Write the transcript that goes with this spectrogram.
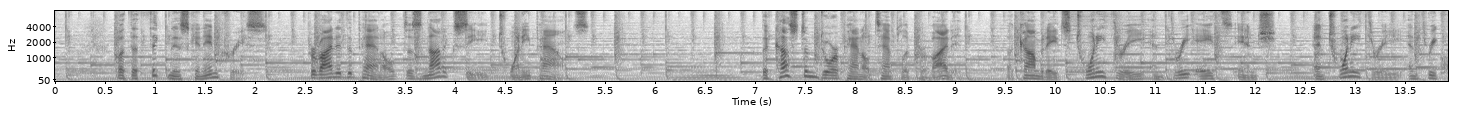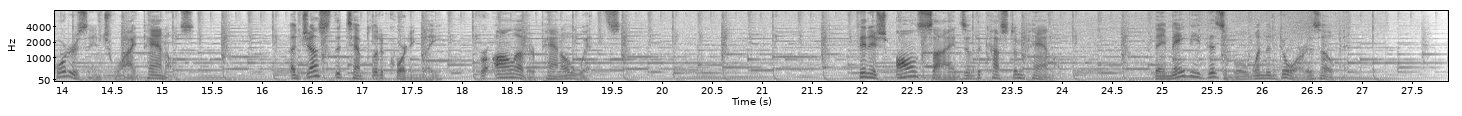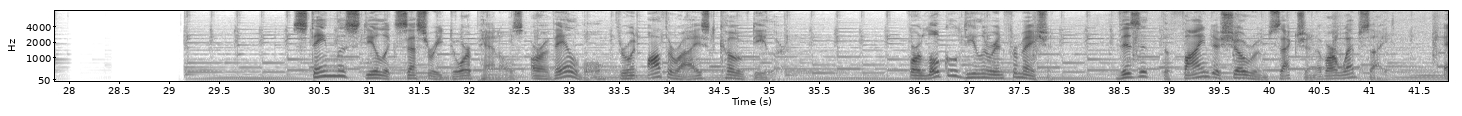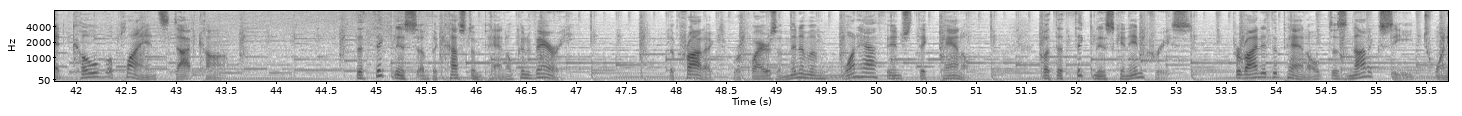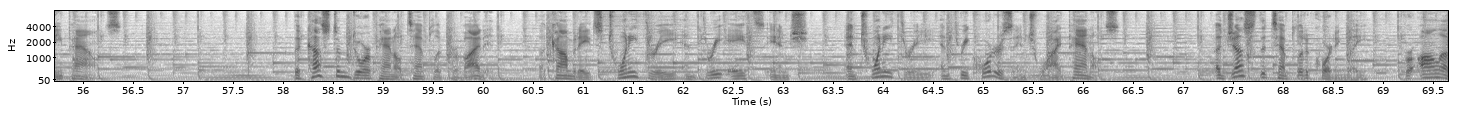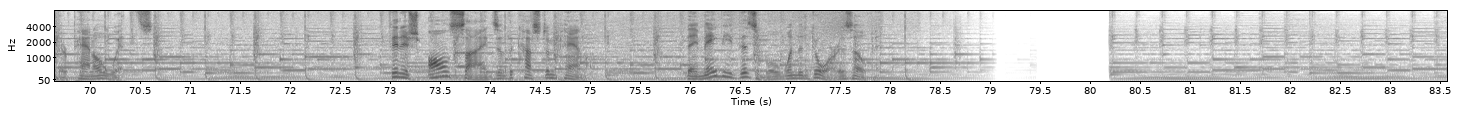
but the thickness can increase, provided the panel does not exceed 20 pounds. The custom door panel template provided accommodates 23 and 3 8 inch and 23 and 3 quarters inch wide panels. Adjust the template accordingly for all other panel widths. Finish all sides of the custom panel. They may be visible when the door is open. Stainless steel accessory door panels are available through an authorized Cove dealer. For local dealer information, visit the Find a Showroom section of our website at coveappliance.com. The thickness of the custom panel can vary. The product requires a minimum 1 2 inch thick panel, but the thickness can increase, provided the panel does not exceed 20 pounds. The custom door panel template provided accommodates 23 and 3 8 inch and 23 and 3 quarters inch wide panels. Adjust the template accordingly for all other panel widths. Finish all sides of the custom panel. They may be visible when the door is open.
